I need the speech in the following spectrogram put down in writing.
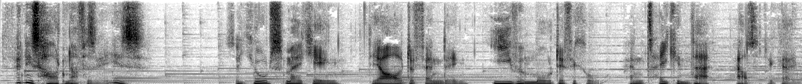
defending is hard enough as it is. So you're just making the art of defending even more difficult and taking that out of the game.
